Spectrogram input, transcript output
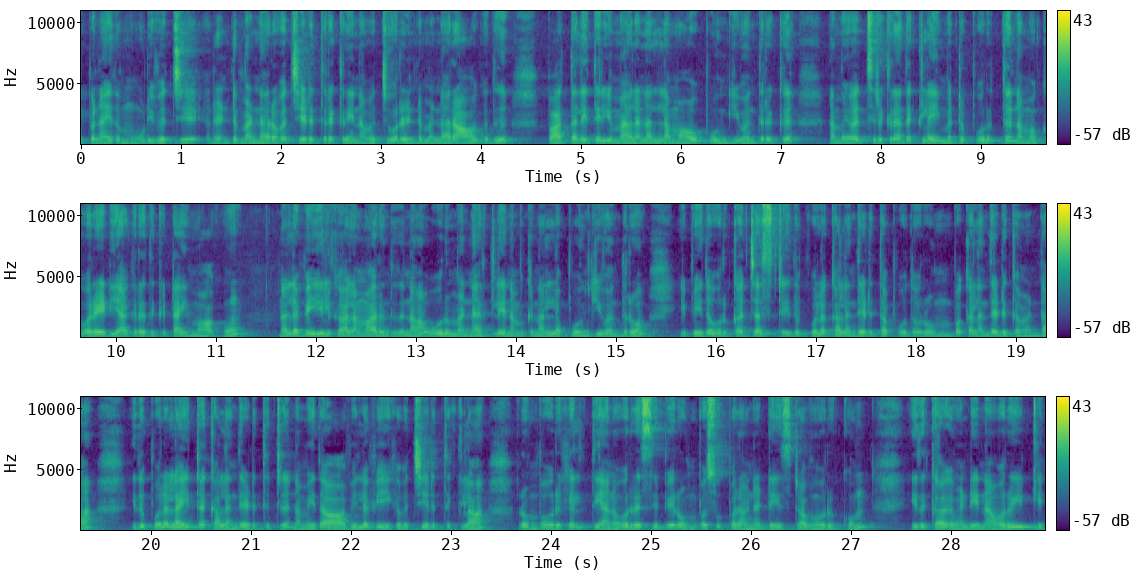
இப்போ நான் இதை மூடி வச்சு ரெண்டு மணி நேரம் வச்சு எடுத்துருக்கிறேன். நான் வச்சு ஒரு ரெண்டு மணி நேரம் ஆகுது. பார்த்தாலே தெரியும் மேலே நல்லா மாவு பொங்கி வந்திருக்கு. நம்ம வச்சுருக்கிற அந்த கிளைமேட்டை பொறுத்து நமக்கு ரெடி ஆகிறதுக்கு டைம் ஆகும். நல்ல வெயில் காலமாக இருந்ததுன்னா ஒரு மணி நேரத்துலேயே நமக்கு நல்லா பொங்கி வந்துடும் இப்போ இதை ஒருக்கா ஜஸ்ட் இது போல் கலந்து எடுத்தால் போதும். ரொம்ப கலந்து எடுக்க வேண்டாம். இது போல் லைட்டாக கலந்து எடுத்துகிட்டு நம்ம இதை ஆவியில் வேக வச்சு எடுத்துக்கலாம். ரொம்ப ஒரு ஹெல்த்தியான ஒரு ரெசிபி ரொம்ப சூப்பரான டேஸ்ட்டாகவும் இருக்கும். இதுக்காக வேண்டி நான் ஒரு இட்லி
